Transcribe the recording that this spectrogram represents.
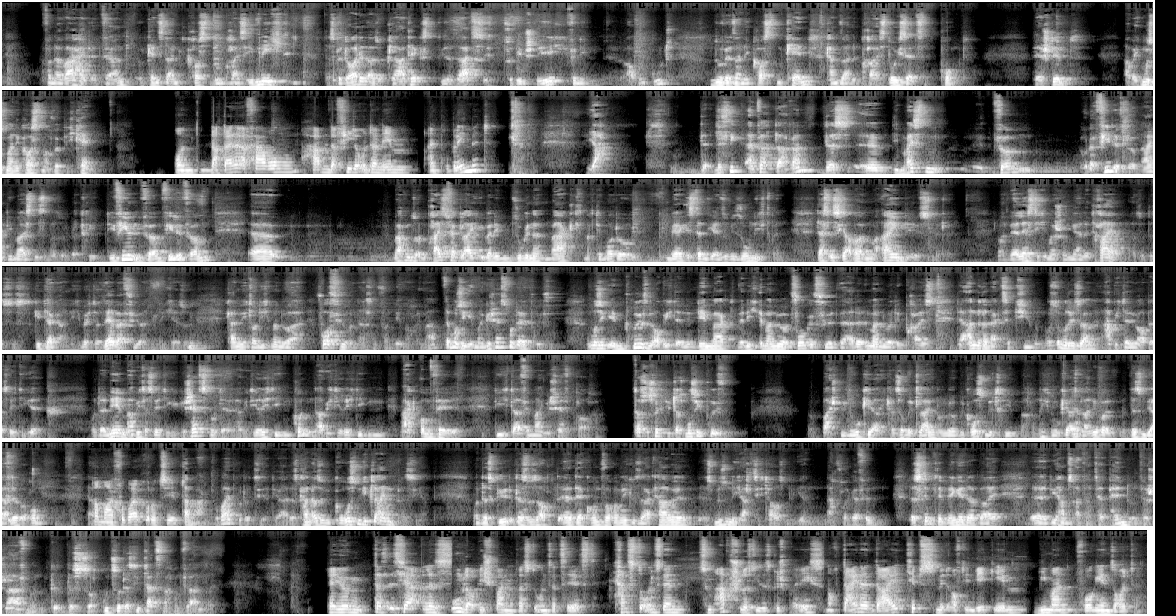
von der Wahrheit entfernt und kennst deinen Kosten und Preis eben nicht. Das bedeutet also Klartext, dieser Satz, zu dem stehe ich, finde ihn auch gut. Nur wer seine Kosten kennt, kann seinen Preis durchsetzen. Punkt. Der stimmt. Aber ich muss meine Kosten auch wirklich kennen. Und nach deiner Erfahrung haben da viele Unternehmen ein Problem mit? Ja. Das liegt einfach daran, dass äh, die meisten Firmen oder viele Firmen, nein, die meisten sind immer so übertrieben, die vielen Firmen, viele Firmen, äh, machen so einen Preisvergleich über den sogenannten Markt nach dem Motto, mehr ist dann ja sowieso nicht drin. Das ist ja aber nur ein Hilfsmittel. Ich meine, wer lässt sich immer schon gerne treiben? Also das ist, geht ja gar nicht. Ich möchte selber führen. Nicht? Also mhm. kann mich doch nicht immer nur vorführen lassen von wem auch immer. Da muss ich eben mein Geschäftsmodell prüfen. Muss ich eben prüfen, ob ich denn in dem Markt, wenn ich immer nur vorgeführt werde, immer nur den Preis der anderen akzeptieren muss. Da muss ich sagen, habe ich denn überhaupt das richtige Unternehmen? Habe ich das richtige Geschäftsmodell? Habe ich die richtigen Kunden? Habe ich die richtigen Marktumfelde, die ich da für mein Geschäft brauche? Das ist richtig, das muss ich prüfen. Beispiel Nokia, ich kann es auch mit kleinen oder mit großen Betrieben machen. Nicht? Nokia ja. ist pleite, weil wissen wir alle warum. Ja. Am Markt vorbei produziert. Am Markt vorbei produziert, ja. Das kann also im Großen wie Kleinen passieren. Und das gilt, das ist auch äh, der Grund, warum ich gesagt habe, es müssen nicht 80.000 ihren Nachfolger finden. Das sind eine Menge dabei, äh, die haben es einfach verpennt und verschlafen und das ist auch gut so, dass die Platz machen für andere. Ja, Jürgen, das ist ja alles unglaublich spannend, was du uns erzählst. Kannst du uns denn zum Abschluss dieses Gesprächs noch deine drei Tipps mit auf den Weg geben, wie man vorgehen sollte?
